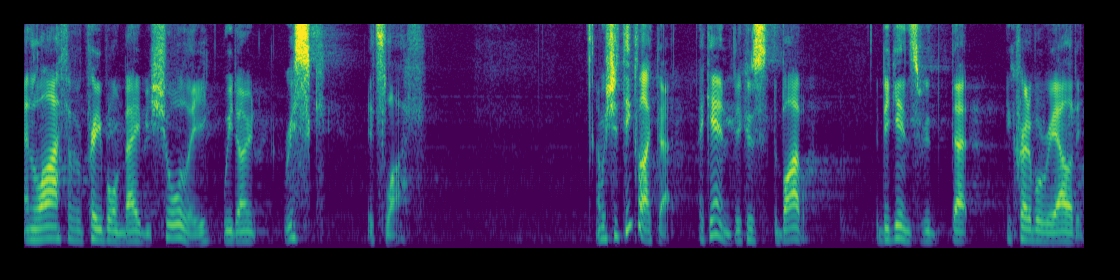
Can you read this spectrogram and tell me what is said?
and life of a preborn baby, surely we don't risk its life. And we should think like that, again, because the Bible, it begins with that incredible reality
